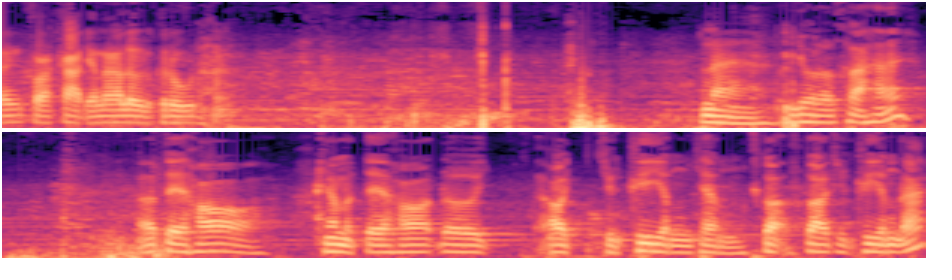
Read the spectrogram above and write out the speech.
នឹងខ្វះខាតយ៉ាងណាលើលោកគ្រូណាណាយល់ខ្លះហើយឧទាហរណ៍ខ្ញុំឧទាហរណ៍ដូច ឲ្យចង្គៀងអញ្ចឹងស្គាល់ស្គាល់ចង្គៀងដែរ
